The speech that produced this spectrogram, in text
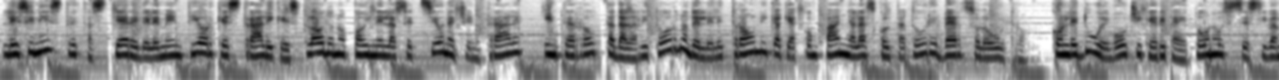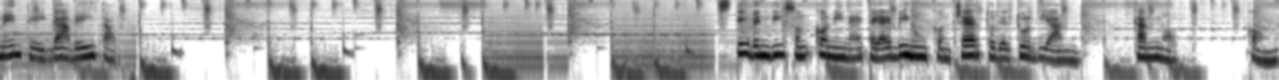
le sinistre tastiere ed elementi orchestrali che esplodono poi nella sezione centrale, interrotta dal ritorno dell'elettronica che accompagna l'ascoltatore verso l'outro, con le due voci che ripetono ossessivamente i gave e i tap. Steven Bison con Inete Ebb in un concerto del Tour di And. Cannot. Com.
